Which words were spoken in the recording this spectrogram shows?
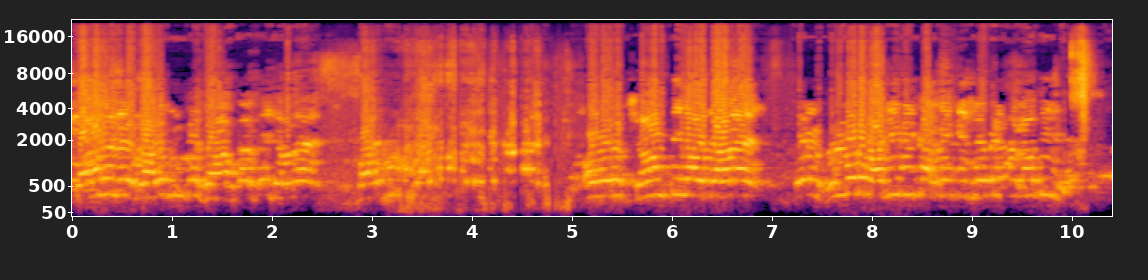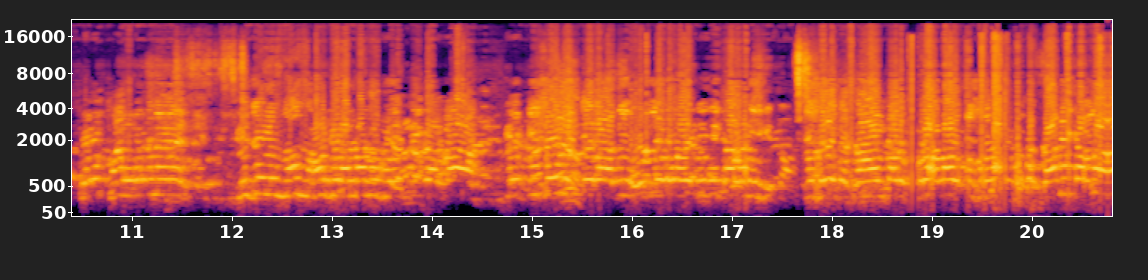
ਸਾਰਿਆਂ ਨੇ ਵਾਹਿਗੁਰੂ ਦਾ ਜਾਪ ਕਰਕੇ ਜਾਣਾ ਹੈ। ਵਾਹਿਗੁਰੂ ਵਾਹਿਗੁਰੂ ਔਰ ਸ਼ਾਂਤੀ ਨਾਲ ਜਾਣਾ ਹੈ। ਕੋਈ ਹੁੱਲੜਬਾਜ਼ੀ ਨਹੀਂ ਕਰਨੀ ਕਿਸੇ ਵੀ ਤਰ੍ਹਾਂ ਦੀ। ਤੇ ਸੰਗਤ ਨੇ ਕਿਸੇ ਨੂੰ ਨਾ ਨੌਜਵਾਨਾਂ ਨੂੰ ਬੇਨਤੀ ਕਰਦਾ ਕਿ ਕਿਸੇ ਵੀ ਤਰ੍ਹਾਂ ਦੀ ਹੁੱਲੜਬਾਜ਼ੀ ਨਹੀਂ ਕਰਨੀ ਕਿਸੇ ਦੁਕਾਨਦਾਰ ਭਰਾ ਨਾਲ ਕਿਸੇ ਨਾਲ ਧੱਕਾ ਨਹੀਂ ਕਰਨਾ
